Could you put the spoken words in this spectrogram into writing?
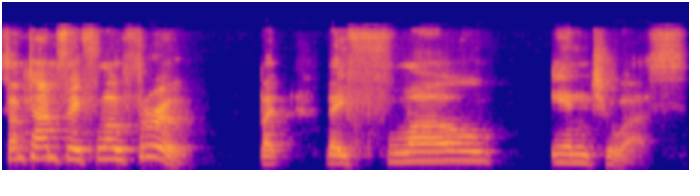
Sometimes they flow through, but they flow into us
